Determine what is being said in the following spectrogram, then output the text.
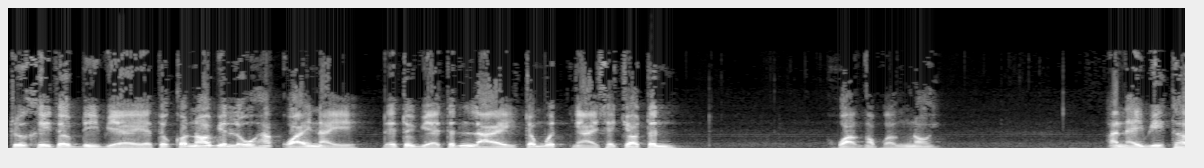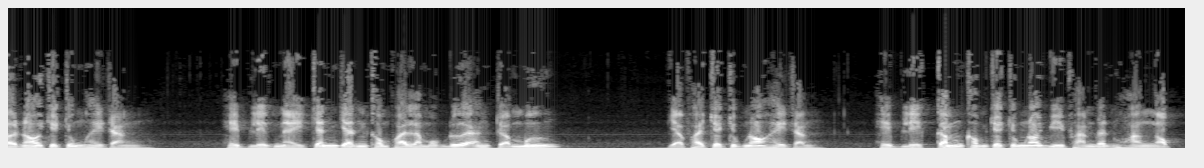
Trước khi tôi đi về, tôi có nói với lũ hát quải này, để tôi về tính lại, trong ít ngày sẽ cho tin. Hoàng ngọc ẩn nói anh hãy viết thơ nói cho chúng hay rằng, hiệp liệt này chánh danh không phải là một đứa ăn trộm mướn, và phải cho chúng nó hay rằng, hiệp liệt cấm không cho chúng nó vi phạm đến hoàng ngọc.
